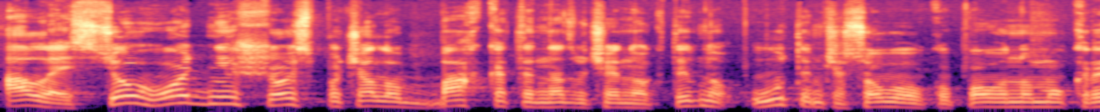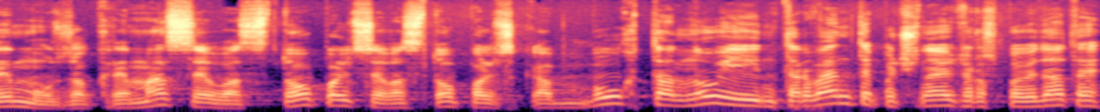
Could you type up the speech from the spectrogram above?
Але сьогодні щось почало бахкати надзвичайно активно у тимчасово окупованому Криму. Зокрема, Севастополь, Севастопольська бухта. Ну і інтервенти починають розповідати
